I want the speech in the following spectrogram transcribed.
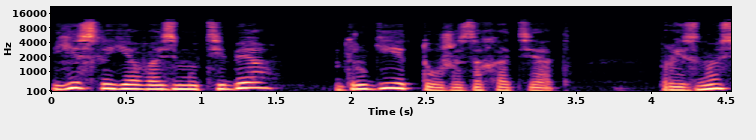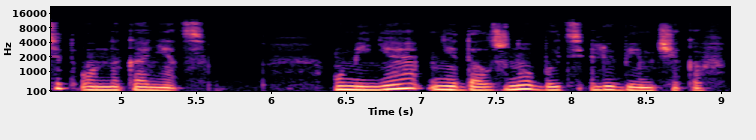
«Если я возьму тебя, другие тоже захотят», — произносит он наконец. «У меня не должно быть любимчиков».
